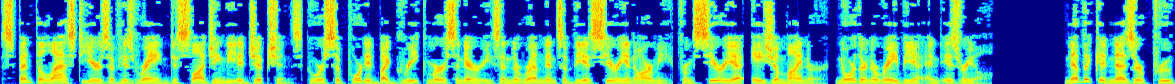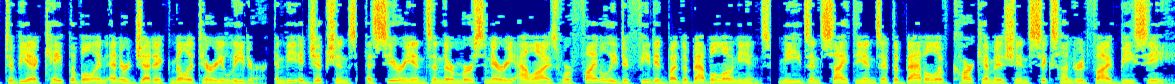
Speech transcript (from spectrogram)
spent the last years of his reign dislodging the Egyptians who were supported by Greek mercenaries and the remnants of the Assyrian army from Syria, Asia Minor, northern Arabia and Israel. Nebuchadnezzar proved to be a capable and energetic military leader, and the Egyptians, Assyrians and their mercenary allies were finally defeated by the Babylonians, Medes and Scythians at the Battle of Carchemish in 605 BC.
